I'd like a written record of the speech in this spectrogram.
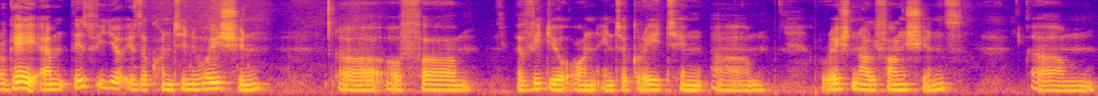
okay um this video is a continuation uh, of um, a video on integrating um, rational functions. Um,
